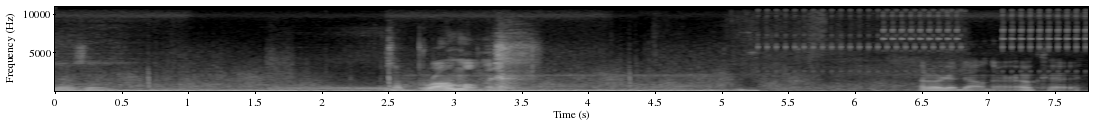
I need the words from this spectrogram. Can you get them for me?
there's a a moment. How do I get down there? Okay.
